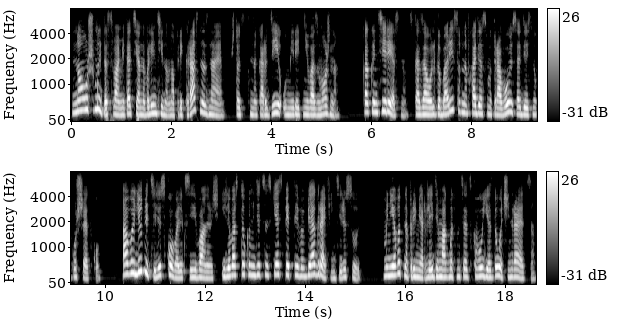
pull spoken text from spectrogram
Но уж мы-то с вами, Татьяна Валентиновна, прекрасно знаем, что от стенокардии умереть невозможно. «Как интересно», – сказала Ольга Борисовна, входя в смотровую садясь на кушетку. «А вы любите Лескова, Алексей Иванович, или вас только медицинские аспекты его биографии интересуют? Мне вот, например, леди Магмат Мцецкого уезда очень нравится».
